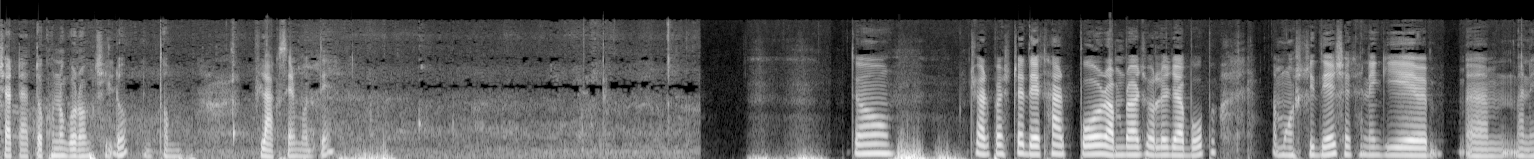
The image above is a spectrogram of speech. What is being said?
চাটা তখনও গরম ছিল একদম ফ্লাক্সের মধ্যে। তো চারপাশটা দেখার পর আমরা চলে যাব মসজিদে, সেখানে গিয়ে মানে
